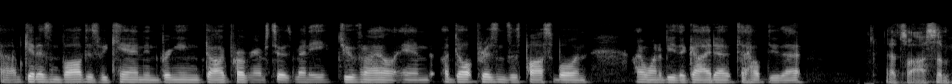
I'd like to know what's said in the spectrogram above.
um, get as involved as we can in bringing dog programs to as many juvenile and adult prisons as possible. And, I want to be the guy to, to help do that. That's awesome.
